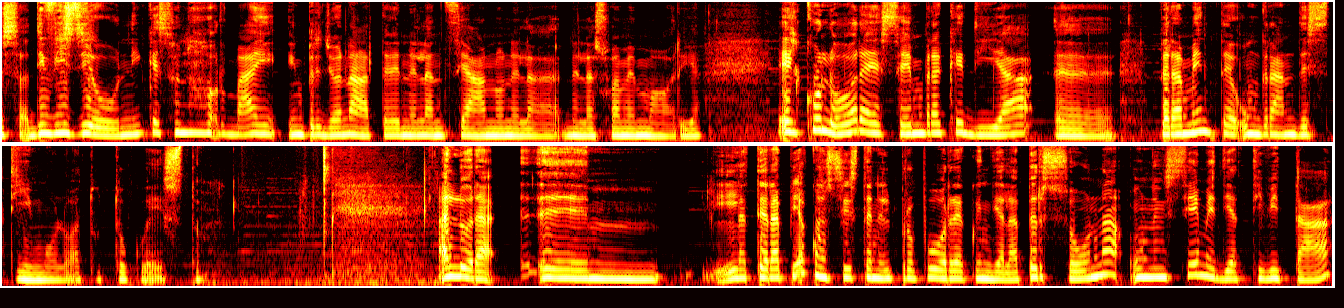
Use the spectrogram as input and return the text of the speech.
so, di visioni che sono ormai imprigionate nell'anziano, nella, nella sua memoria e il colore sembra che dia eh, veramente un grande stimolo a tutto questo. Allora, ehm, la terapia consiste nel proporre quindi alla persona un insieme di attività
